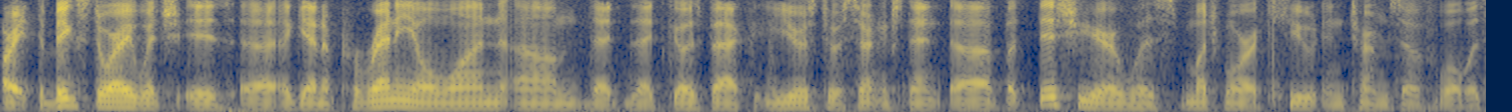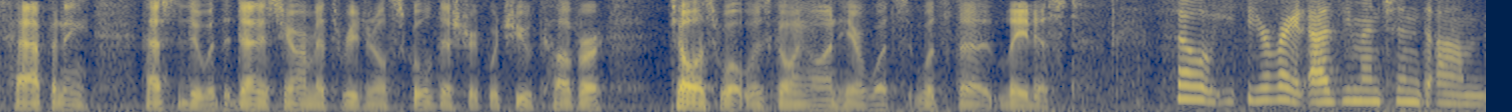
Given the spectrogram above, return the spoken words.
all right, the big story, which is uh, again a perennial one um, that that goes back years to a certain extent, uh, but this year was much more acute in terms of what was happening. Has to do with the Dennis Yarmouth Regional School District, which you cover. Tell us what was going on here. What's what's the latest? So you're right. As you mentioned, um,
